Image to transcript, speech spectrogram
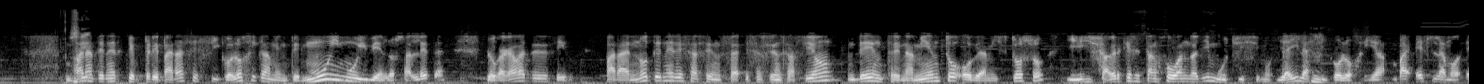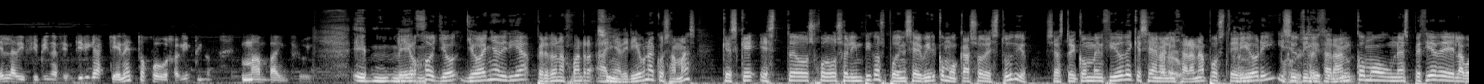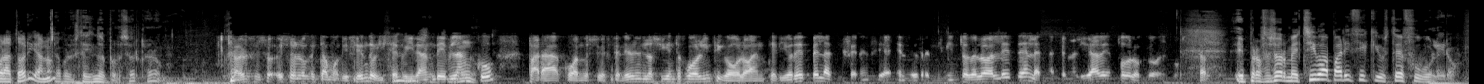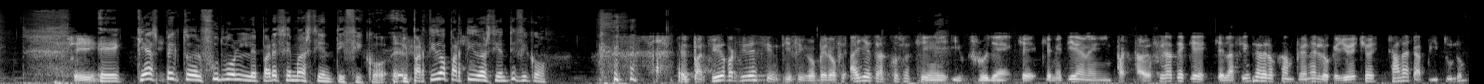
Van a tener que prepararse psicológicamente muy, muy bien los atletas, lo que acabas de decir, para no tener esa, esa sensación de entrenamiento o de amistoso y saber que se están jugando allí muchísimo. Y ahí la hmm. psicología es, la, es la disciplina científica que en estos Juegos Olímpicos más va a influir. Eh, me... ojo, yo, yo añadiría, perdona Juan, añadiría una cosa más, que es que estos Juegos Olímpicos pueden servir como caso de estudio. O sea, estoy convencido de que se analizarán a posteriori y se utilizarán como una especie de laboratorio, ¿no? Claro, lo está diciendo el profesor, claro. Claro, eso, eso es lo que estamos diciendo y servirán de blanco para cuando se celebren los siguientes Juegos Olímpicos o los anteriores ver las diferencias en el rendimiento de los atletas, en las nacionalidades, en todo lo que os eh, Profesor, me chiva parece que usted es futbolero. Sí. Eh, ¿Qué aspecto del fútbol le parece más científico? ¿El partido a partido es científico? El partido a partido es científico, pero hay otras cosas que influyen, que, me tienen impactado. Fíjate que, que la ciencia de los campeones lo que yo he hecho es cada capítulo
